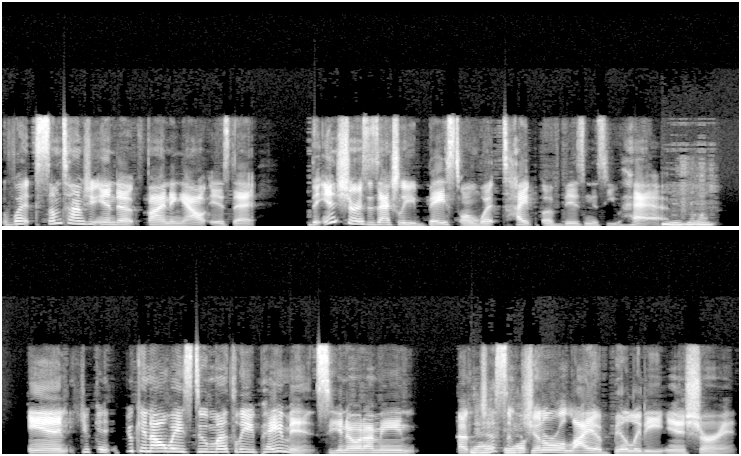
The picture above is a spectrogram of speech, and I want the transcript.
what sometimes you end up finding out is that the insurance is actually based on what type of business you have. Mm-hmm. And you can you can always do monthly payments you know what i mean? Uh, just some yep. general liability insurance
